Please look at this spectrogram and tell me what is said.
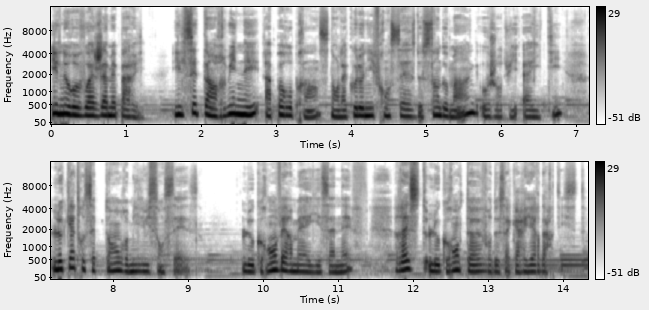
il ne revoit jamais Paris. Il s'éteint ruiné à Port-au-Prince, dans la colonie française de Saint-Domingue, aujourd'hui Haïti, le 4 septembre 1816. Le Grand Vermeil et sa nef restent le grand œuvre de sa carrière d'artiste.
